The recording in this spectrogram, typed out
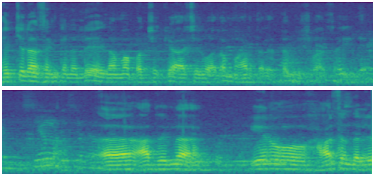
ಹೆಚ್ಚಿನ ಸಂಖ್ಯೆಯಲ್ಲಿ ನಮ್ಮ ಪಕ್ಷಕ್ಕೆ ಆಶೀರ್ವಾದ ಮಾಡ್ತಾರೆ ಅಂತ ವಿಶ್ವಾಸ ಇದೆ. ಆದ್ದರಿಂದ ಏನು ಹಾಸನದಲ್ಲಿ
